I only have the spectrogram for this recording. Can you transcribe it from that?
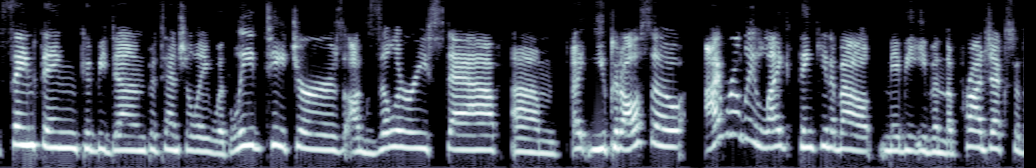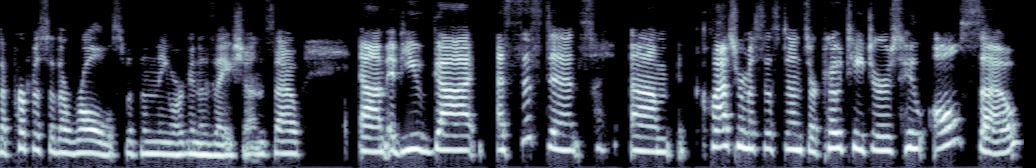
same thing could be done potentially with lead teachers, auxiliary staff. Um, uh, you could also, I really like thinking about maybe even the projects or the purpose or the roles within the organization. So, um, if you've got assistants, um, classroom assistants, or co teachers who also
